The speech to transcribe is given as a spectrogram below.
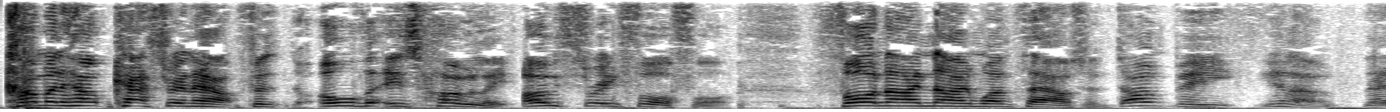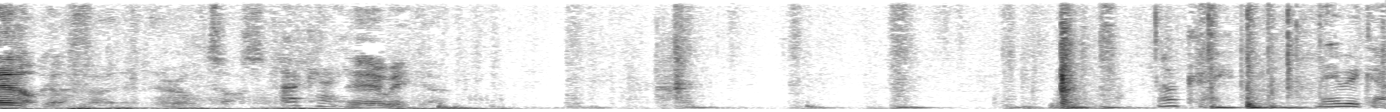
come and help Katherine out for all that is holy. Oh three four nine nine one thousand. Don't be, you know, they're not going to phone it. They're all tossing. Okay. Here we go. Okay, here we go.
